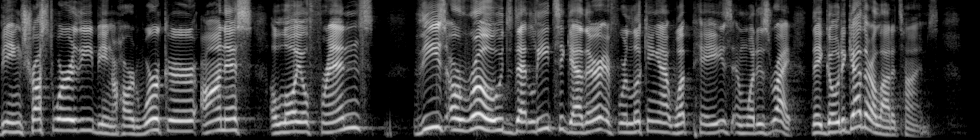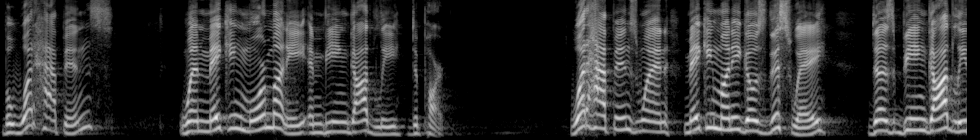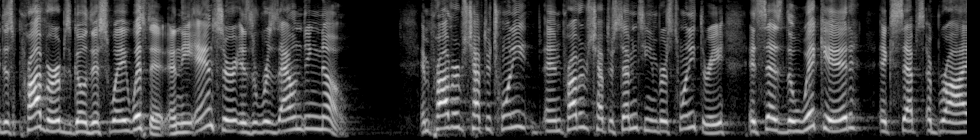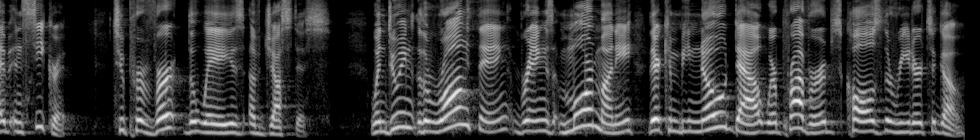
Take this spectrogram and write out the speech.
Being trustworthy, being a hard worker, honest, a loyal friend, these are roads that lead together if we're looking at what pays and what is right. They go together a lot of times. But what happens when making more money and being godly depart? What happens when making money goes this way? Does being godly, does Proverbs go this way with it? And the answer is a resounding no. In Proverbs chapter 20 and Proverbs chapter 17 verse 23, it says the wicked accepts a bribe in secret to pervert the ways of justice. When doing the wrong thing brings more money, there can be no doubt where Proverbs calls the reader to go.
